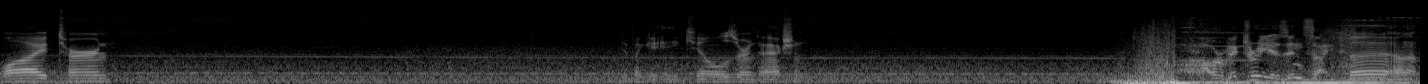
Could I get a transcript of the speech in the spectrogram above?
Wide turn. If I can get any kills or into action. Our victory is in sight. But, I don't know.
